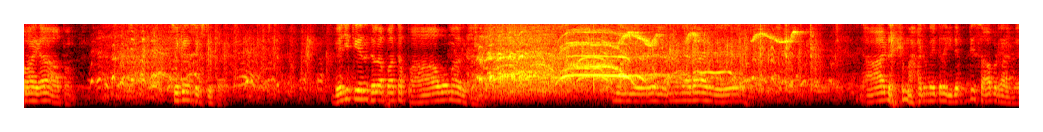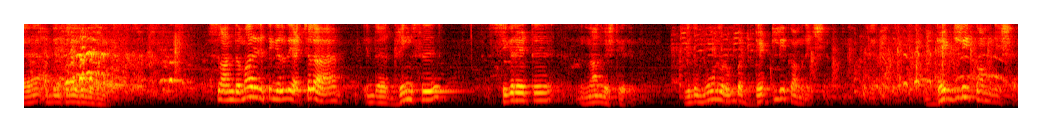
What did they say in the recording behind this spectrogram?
paya appam. Chicken sixty five vegetarians எல்லாம் பார்த்தா பாவமாக இருக்கும். என்னடா இது ஆடு மாடு மேய்க்கிற இதை எப்படி சாப்பிட்றாங்க அப்படின்னு சொல்லி இருந்தது ஸோ அந்த மாதிரி திங்கிறது ஆக்சுவலாக இந்த ட்ரிங்க்ஸு சிகரெட்டு நான் வெஜிடேரியன் இது மூணு ரொம்ப டெட்லி காம்பினேஷன் டெட்லி காம்பினேஷன்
